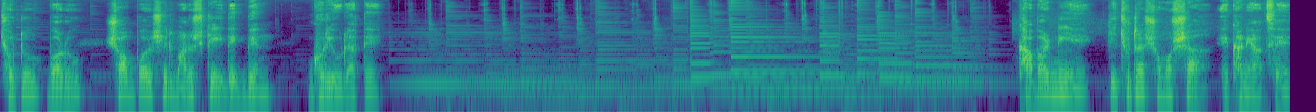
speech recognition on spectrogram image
ছোট, বড়, সব বয়সের মানুষকেই দেখবেন ঘুরে উড়াতে। খাবার নিয়ে কিছুটা সমস্যা এখানে আছে।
